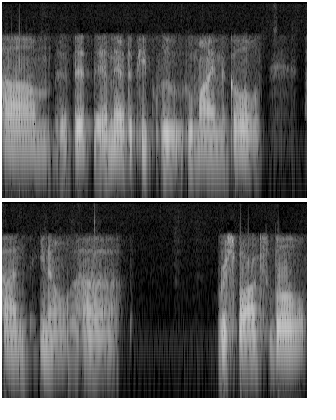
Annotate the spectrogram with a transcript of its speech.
um, that, and they're the people who, who mine the gold. Uh, you know, uh, responsible,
